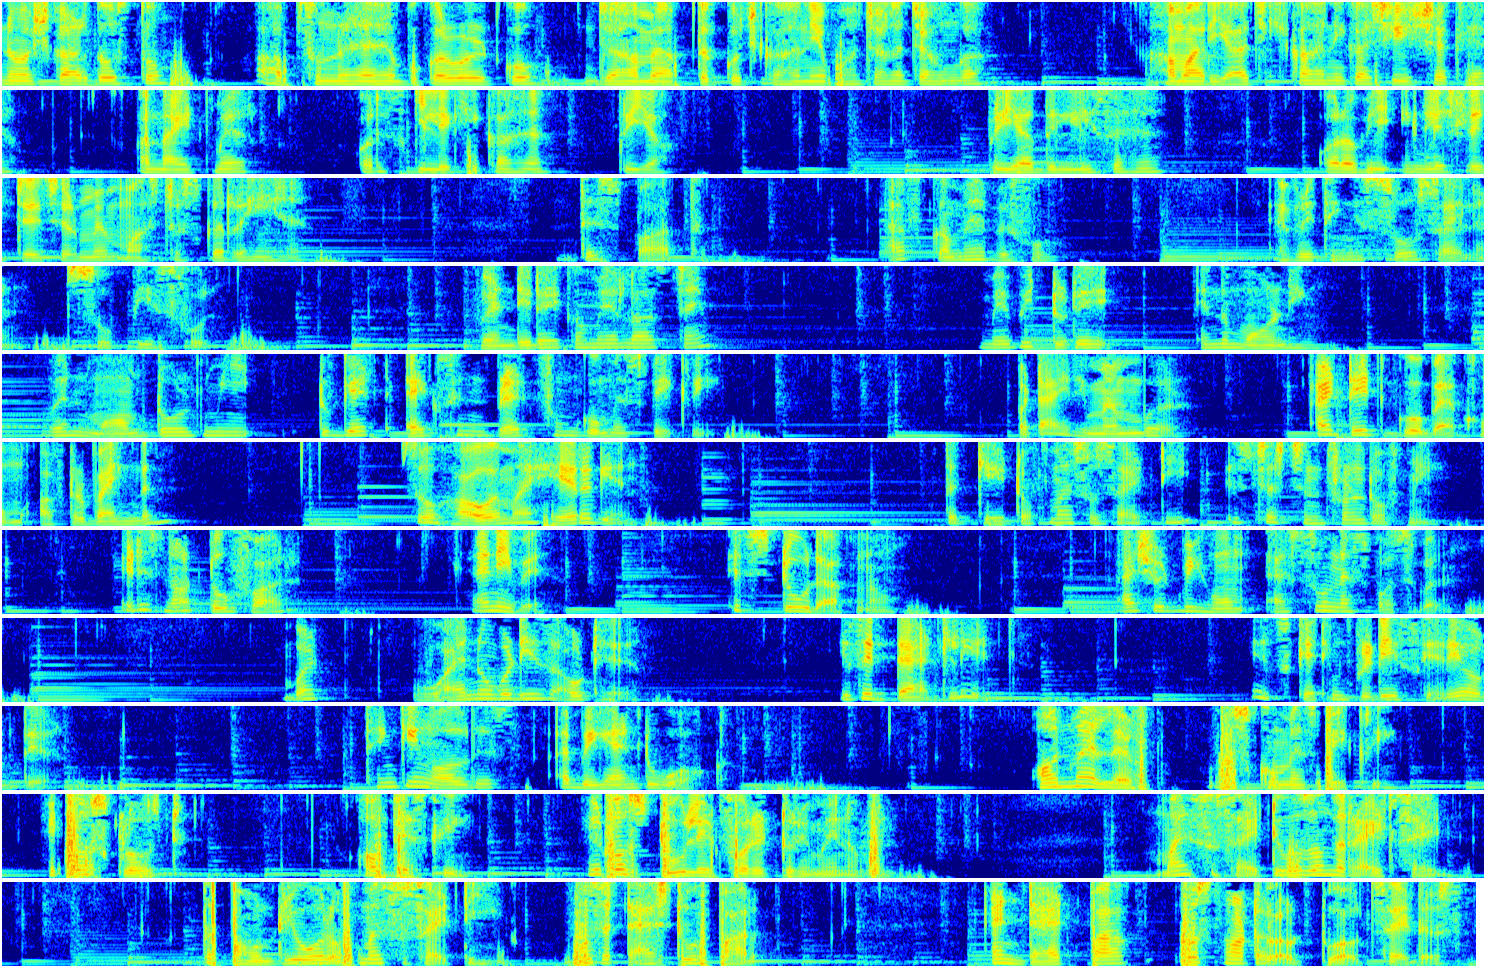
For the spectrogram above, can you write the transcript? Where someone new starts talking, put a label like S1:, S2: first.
S1: नमस्कार दोस्तों, आप सुन रहे हैं बुकर वर्ड को, जहाँ मैं आप तक कुछ कहानियाँ पहुंचाना चाहूँगा। हमारी आज की कहानी का शीर्षक है अ नाइटमेयर और इसकी लेखिका हैं प्रिया। प्रिया दिल्ली से हैं, और अभी इंग्लिश लिटरेचर में मास्टर्स कर रही हैं। This path have come here before everything is so silent so peaceful when did I come here last time maybe today in the morning when mom told me to get eggs and bread from Gomez Bakery. But I remember I did go back home after buying them. So, how am I here again? The gate of my society is just in front of me. It is not too far. Anyway, it's too dark now. I should be home as soon as possible. But why nobody is out here? Is it that late? It's getting pretty scary out there. Thinking all this, I began to walk. On my left was Gomez Bakery. It was closed. Obviously, it was too late for it to remain open. My society was on the right side. The boundary wall of my society was attached to a park, and that park was not allowed to outsiders.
